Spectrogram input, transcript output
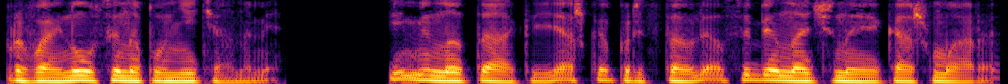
про войну с инопланетянами. Именно так Яшка представлял себе ночные кошмары.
